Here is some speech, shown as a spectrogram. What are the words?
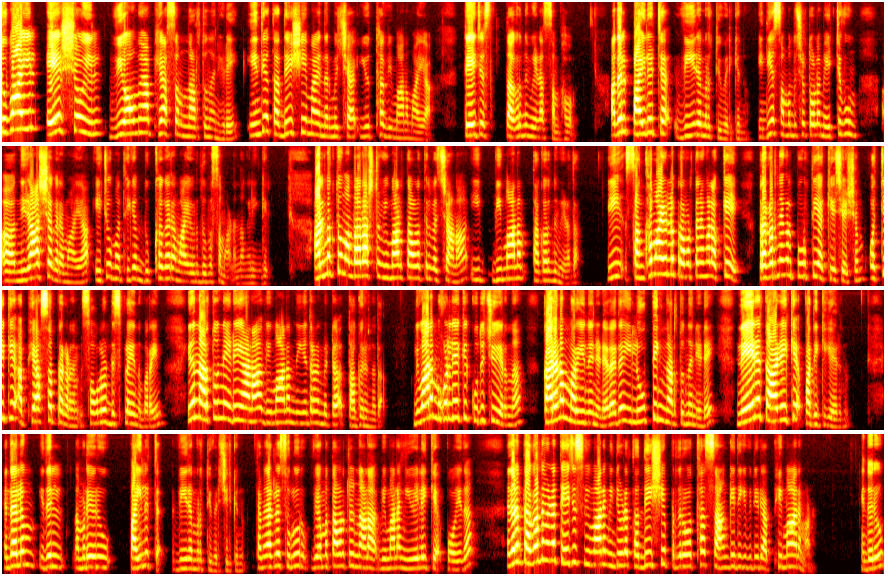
ദുബായിൽ എയർ ഷോയിൽ വ്യോമാഭ്യാസം നടത്തുന്നതിനിടെ ഇന്ത്യ തദ്ദേശീയമായി നിർമ്മിച്ച യുദ്ധവിമാനമായ തേജസ് തകർന്നു വീണ സംഭവം. അതിൽ പൈലറ്റ് വീരമൃത്യു വരിക്കുന്നു. ഇന്ത്യയെ സംബന്ധിച്ചിടത്തോളം ഏറ്റവും നിരാശകരമായ ഏറ്റവും അധികം ദുഃഖകരമായ ഒരു ദിവസമാണ് അങ്ങനെയെങ്കിൽ. അൽമക്തും അന്താരാഷ്ട്ര വിമാനത്താവളത്തിൽ വെച്ചാണ് ഈ വിമാനം തകർന്നു വീണത്. ഈ സംഘമായുള്ള പ്രവർത്തനങ്ങളൊക്കെ പ്രകടനങ്ങൾ പൂർത്തിയാക്കിയ ശേഷം ഒറ്റയ്ക്ക് അഭ്യാസ പ്രകടനം സോളോ ഡിസ്പ്ലേ എന്ന് പറയും. ഇത് നടത്തുന്നതിനിടെയാണ് വിമാനം നിയന്ത്രണം വിട്ട് തകരുന്നത്. വിമാനം മുകളിലേക്ക് കുതിച്ചുയർന്ന് കരണം മറിയുന്നതിനിടെ അതായത് ഈ ലൂപ്പിംഗ് നടത്തുന്നതിനിടെ നേരെ താഴേക്ക് പതിക്കുകയായിരുന്നു. എന്തായാലും ഇതിൽ നമ്മുടെ ഒരു പൈലറ്റ് വീരമൃത്യു വരിച്ചിരിക്കുന്നു. തമിഴ്നാട്ടിലെ സുലൂർ വ്യോമത്താവളത്തിൽ നിന്നാണ് വിമാനം യു എയിലേക്ക് പോയത്. എന്നാലും തകർന്നു വീണ തേജസ് വിമാനം ഇന്ത്യയുടെ തദ്ദേശീയ പ്രതിരോധ സാങ്കേതിക വിദ്യയുടെ അഭിമാനമാണ്. ഇതൊരു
